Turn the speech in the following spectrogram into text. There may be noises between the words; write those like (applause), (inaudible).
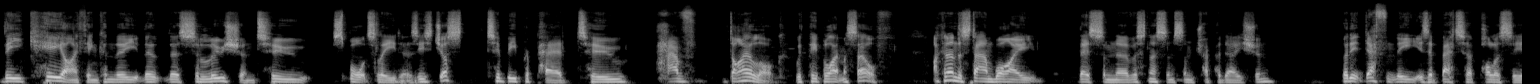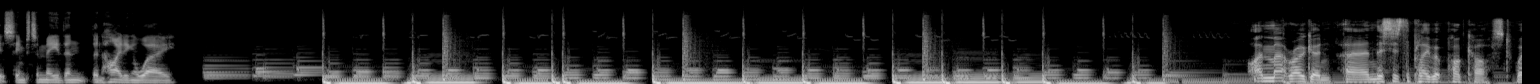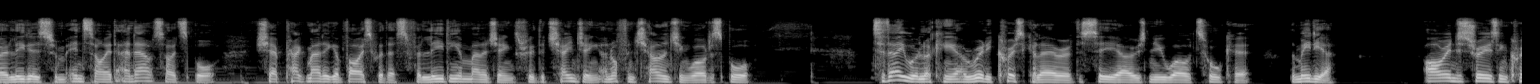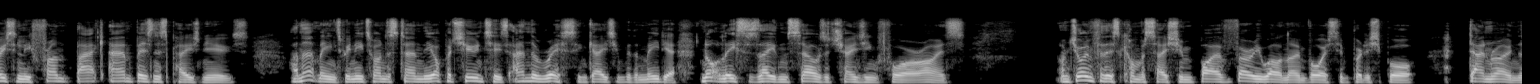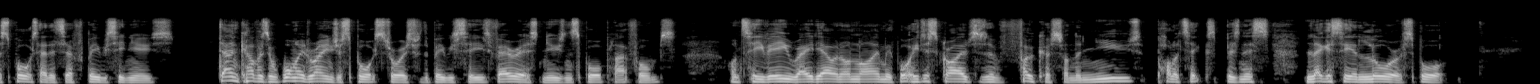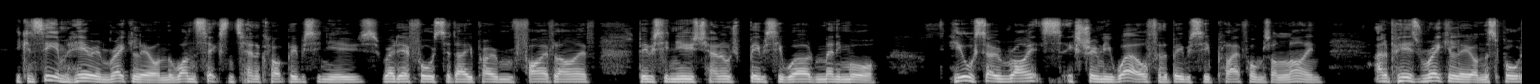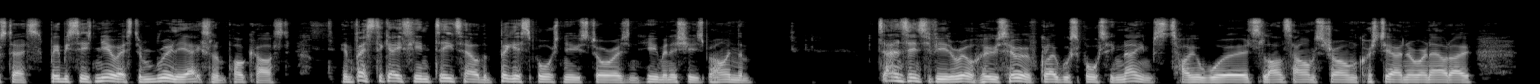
the key, I think, and the, the, the solution to sports leaders is just to be prepared to have dialogue with people like myself. I can understand why there's some nervousness and some trepidation, but it definitely is a better policy, it seems to me, than, than hiding away. I'm Matt Rogan, and this is the Playbook Podcast, where leaders from inside and outside sport share pragmatic advice with us for leading and managing through the changing and often challenging world of sport. Today, we're looking at a really critical area of the CEO's New World Toolkit the media. Our industry is increasingly front, back, and business page news. And that means we need to understand the opportunities and the risks engaging with the media, not least as they themselves are changing before our eyes. I'm joined for this conversation by a very well known voice in British sport, Dan Roan, the sports editor for BBC News. Dan covers a wide range of sports stories for the BBC's various news and sport platforms, on TV, radio, and online, with what he describes as a focus on the news, politics, business, legacy, and law of sport. You can see him hear him regularly on the 1, 6 and 10 o'clock BBC News, Radio 4's Today programme, 5 Live, BBC News Channel, BBC World, and many more. He also writes extremely well for the BBC platforms online and appears regularly on the Sports Desk, BBC's newest and really excellent podcast, investigating in detail the biggest sports news stories and human issues behind them. Dan's interviewed a real who's who of global sporting names Tiger Woods, Lance Armstrong, Cristiano Ronaldo,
